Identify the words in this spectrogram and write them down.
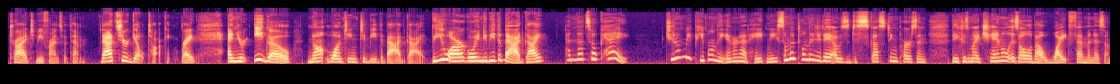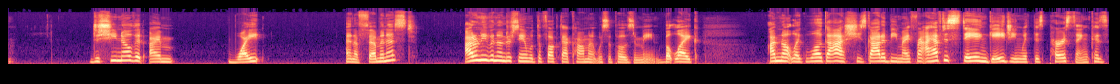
try to be friends with him. That's your guilt talking, right? And your ego not wanting to be the bad guy. But you are going to be the bad guy, and that's okay. Do you know how many people on the internet hate me? Someone told me today I was a disgusting person because my channel is all about white feminism. Does she know that I'm white and a feminist? I don't even understand what the fuck that comment was supposed to mean. But like, I'm not like, well, gosh, she's got to be my friend. I have to stay engaging with this person because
